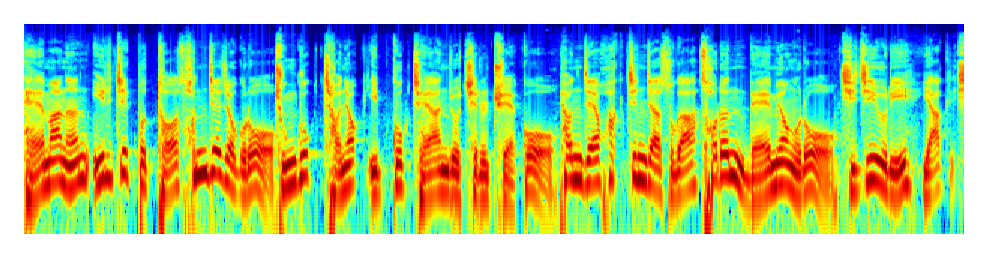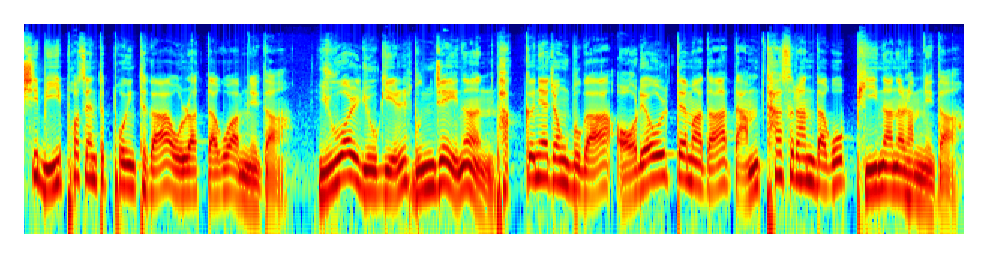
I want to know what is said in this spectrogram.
대만은 일찍부터 선제적으로 중국 전역 입국 제한 조치를 취했고 현재 확진자 수가 34명으로 지지율이 약 12%포인트가 올랐다고 합니다. 6월 6일 문재인은 박근혜 정부가 어려울 때마다 남 탓을 한다고 비난을 합니다.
